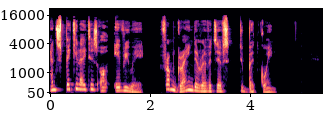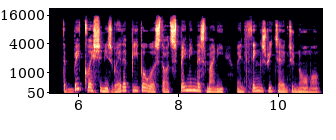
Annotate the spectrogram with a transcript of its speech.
and speculators are everywhere, from grain derivatives to Bitcoin. The big question is whether people will start spending this money when things return to normal.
